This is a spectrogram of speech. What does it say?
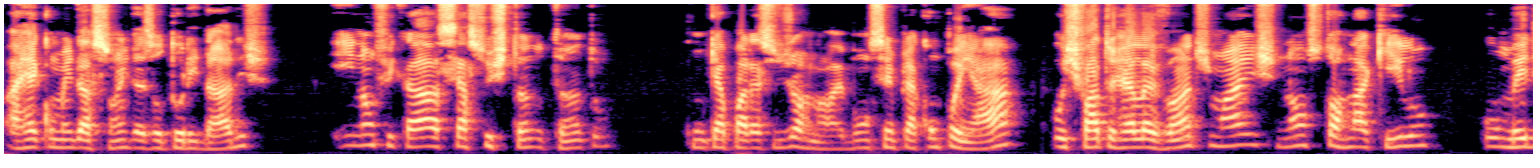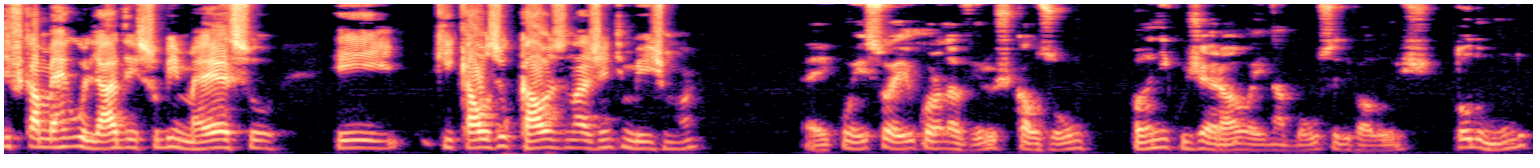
as recomendações das autoridades e não ficar se assustando tanto com o que aparece no jornal. É bom sempre acompanhar os fatos relevantes, mas não se tornar aquilo o meio de ficar mergulhado em submerso e que cause o caos na gente mesmo, né? É, e com isso aí o coronavírus causou um pânico geral aí na bolsa de valores, todo mundo,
